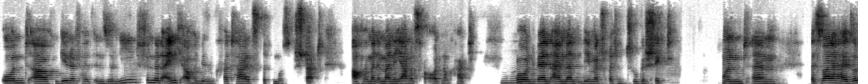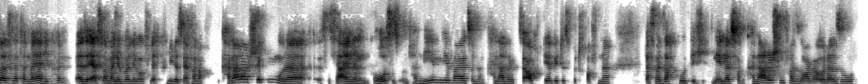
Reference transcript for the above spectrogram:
und auch gegebenenfalls Insulin findet eigentlich auch in diesem Quartalsrhythmus statt, auch wenn man immer eine Jahresverordnung hat. Mhm. Und werden einem dann dementsprechend zugeschickt. Und ähm, es war dann halt so, dass ich gesagt habe, naja, die können, also erst war meine Überlegung, vielleicht können die das einfach nach Kanada schicken oder es ist ja ein großes Unternehmen jeweils und in Kanada gibt es ja auch Diabetes-Betroffene, dass man sagt, gut, ich nehme das vom kanadischen Versorger oder so.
